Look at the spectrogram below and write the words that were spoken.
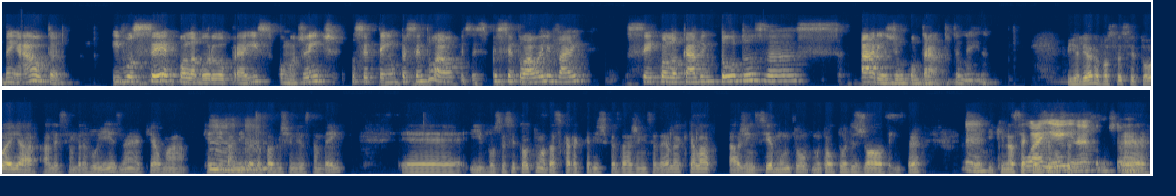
bem alta, e você colaborou para isso como agente, você tem um percentual. Esse percentual ele vai ser colocado em todas as áreas de um contrato também, né? E Eliana, você citou aí a Alessandra Ruiz, né, que é uma querida uhum. amiga do Publishing News também, é, e você citou que uma das características da agência dela é que ela agencia muito, muito autores jovens, né? É. E que na sequência o IA, você, né, como chama? É,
